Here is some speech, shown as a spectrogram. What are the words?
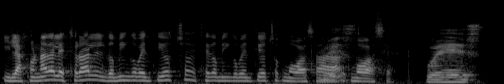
¿Y la jornada electoral el domingo 28, este domingo 28, cómo, vas a, pues, cómo va a ser? Pues,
